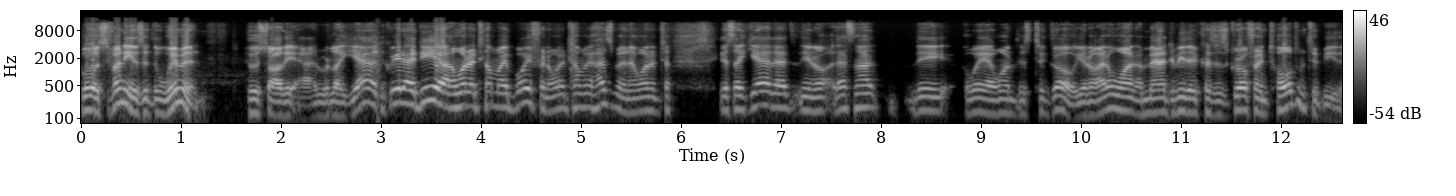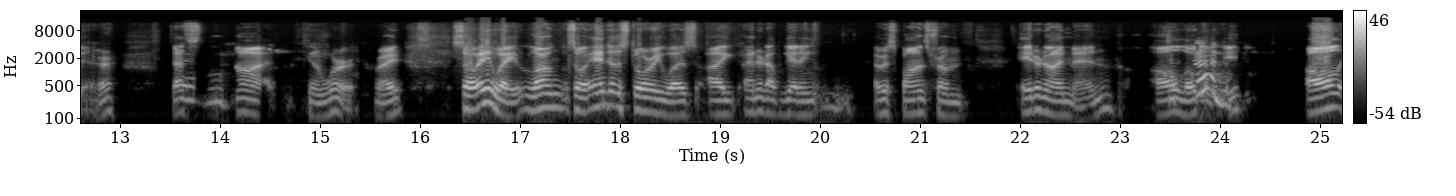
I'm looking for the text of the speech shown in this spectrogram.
but what's funny is that the women who saw the ad were like, "Yeah, great idea. I want to tell my boyfriend. I want to tell my husband. I want to tell." It's like, yeah, that you know, that's not the way I want this to go. You know, I don't want a man to be there because his girlfriend told him to be there. That's yeah. not gonna work, right? So anyway, long so end of the story was I ended up getting a response from eight or nine men, all That's locally, good. all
